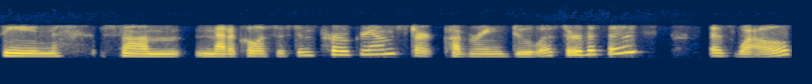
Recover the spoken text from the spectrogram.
seen some medical assistance programs start covering doula services as well.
